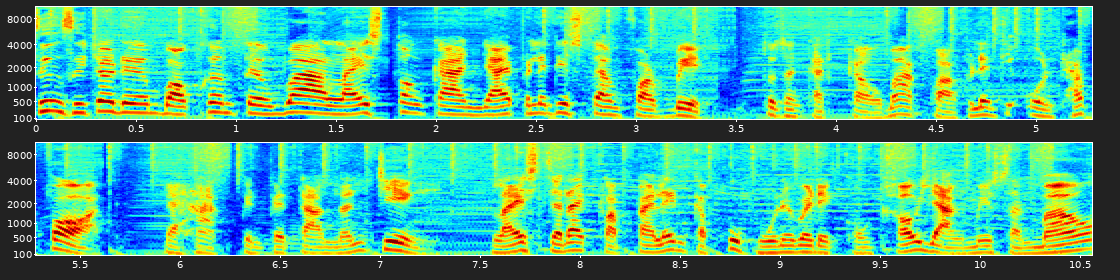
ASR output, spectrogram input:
ซึ่งสื่อเจ้าเดิมบอกเพิ่มเติมว่าไลฟ์ต้องการย้ายไปเล่นที่สแตมฟอร์ดบริดจ์ต้นสังกัดเก่ามากกว่าไปเล่นที่โอลทราฟฟอร์ดแต่หากเป็นไปตามนั้นจริงไลซ์จะได้กลับไปเล่นกับคู่หูในวัยเด็กของเขาอย่างเมสันเมาส์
